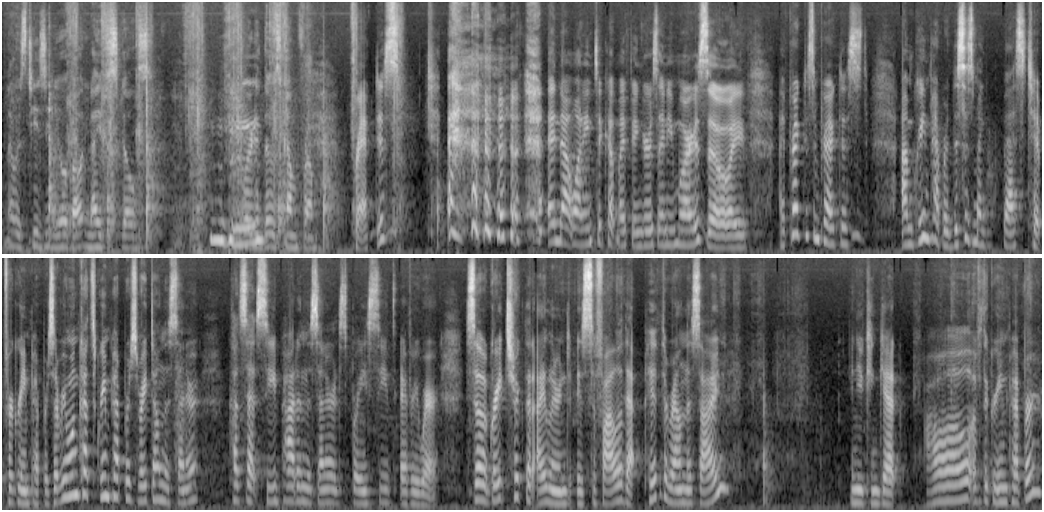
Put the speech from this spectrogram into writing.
And I was teasing you about knife skills. Where did those come from? Practice. and not wanting to cut my fingers anymore, so I, I practiced and practiced. Um, green pepper, this is my best tip for green peppers. Everyone cuts green peppers right down the center, cuts that seed pod in the center and sprays seeds everywhere. So a great trick that I learned is to follow that pith around the side, and you can get all of the green pepper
